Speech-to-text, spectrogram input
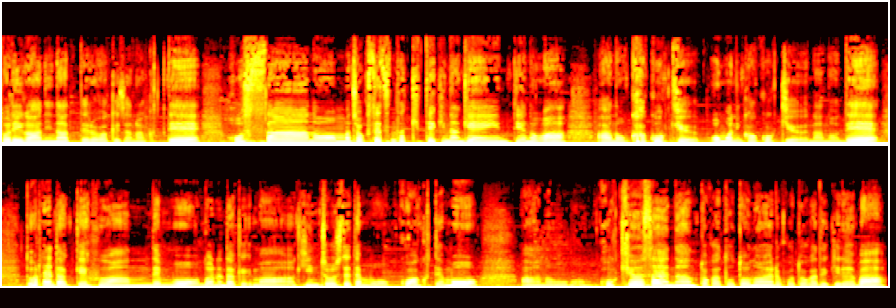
トリガーになってるわけじゃなくて発作の、まあ、直接的な原因っていうのはあの過呼吸主に過呼吸なのでどれだけ不安でもどれだけまあ緊張してても怖くてもあの呼吸さえなんとか整えることができれば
